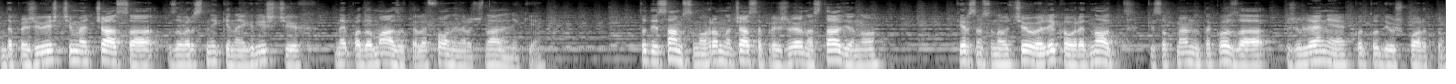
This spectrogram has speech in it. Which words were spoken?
da preživiš čim več časa z vrstniki na igriščih, ne pa doma za telefon in računalniki. Tudi sam sem ogromno časa preživel na stadionu, kjer sem se naučil veliko vrednot, ki so pomembne tako za življenje, kot tudi v športu.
